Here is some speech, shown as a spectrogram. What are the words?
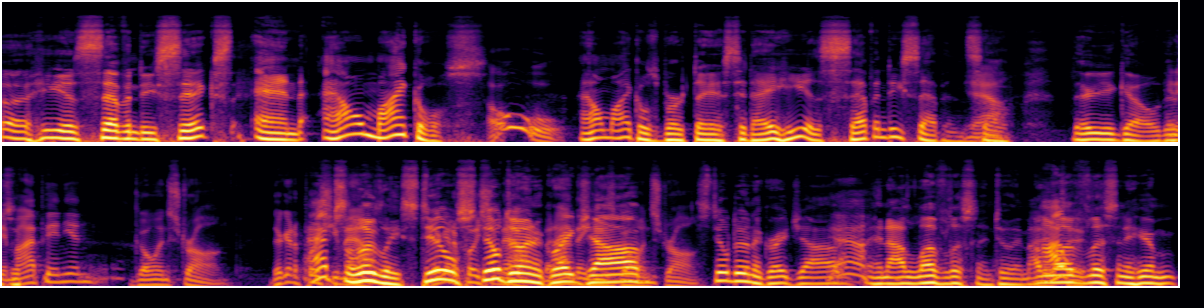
uh, he is 76. And Al Michaels. Oh, Al Michaels' birthday is today. He is 77. Yeah. So there you go. and in a- my opinion, going strong. They're going to push him out. Absolutely, still push still him doing out, a great job. Still doing a great job, Yeah. and I love listening to him. I, I love do. listening to him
